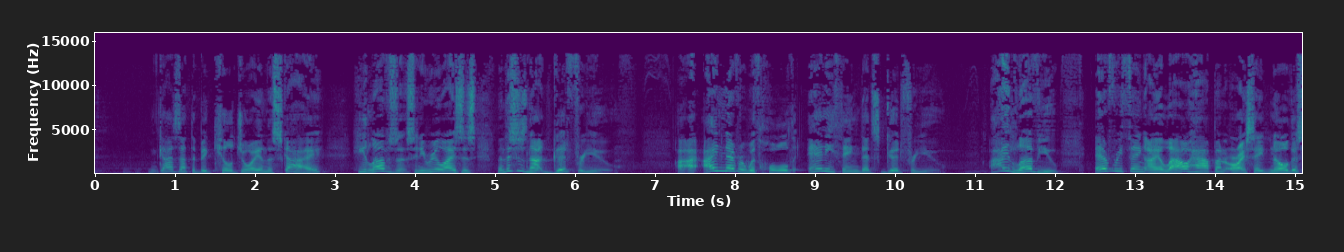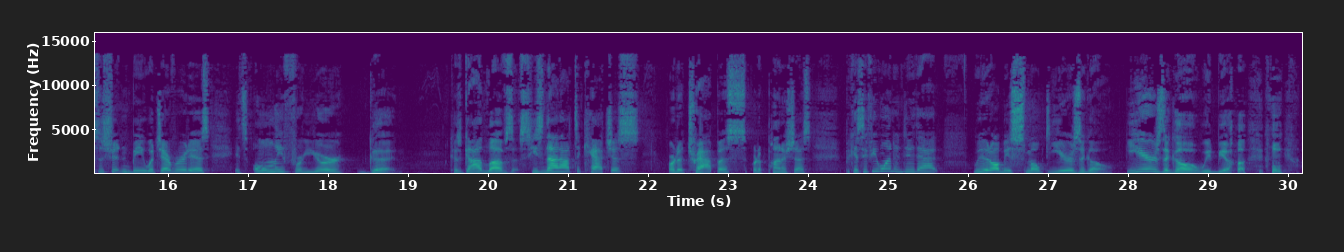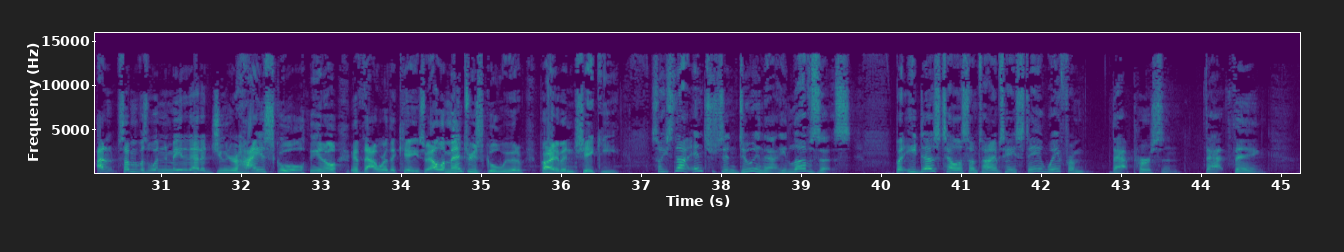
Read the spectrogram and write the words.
God's not the big killjoy in the sky. He loves us and He realizes, man, this is not good for you. I, I never withhold anything that's good for you. I love you. Everything I allow happen or I say, no, this shouldn't be, whichever it is, it's only for your good. Because God loves us. He's not out to catch us or to trap us or to punish us. Because if He wanted to do that, we would all be smoked years ago. Years ago, we'd be. some of us wouldn't have made it out of junior high school, you know, if that were the case. Or elementary school, we would have probably been shaky. So he's not interested in doing that. He loves us. But he does tell us sometimes, hey, stay away from that person, that thing,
